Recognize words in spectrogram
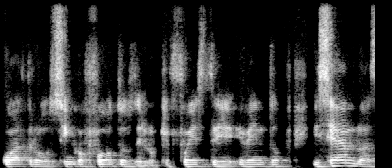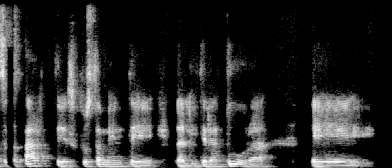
cuatro o cinco fotos de lo que fue este evento y sean las artes, justamente la literatura, eh,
